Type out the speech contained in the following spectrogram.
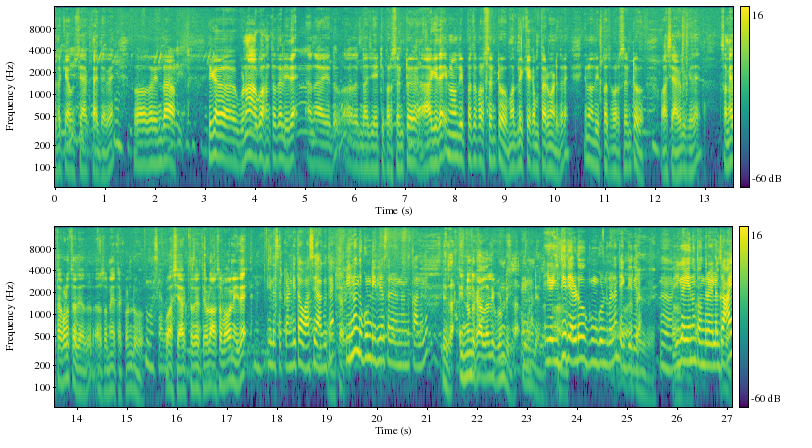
ಅದಕ್ಕೆ ಔಷಧಿ ಆಗ್ತಾ ಇದ್ದೇವೆ. ಸೊ ಅದರಿಂದ ಈಗ ಗುಣ ಆಗುವ ಹಂತದಲ್ಲಿ ಇದೆ ಇದು ಅಂದಾಜು ಏಯ್ಟಿ ಪರ್ಸೆಂಟ್ ಆಗಿದೆ. ಇನ್ನೊಂದು ಇಪ್ಪತ್ತು ಪರ್ಸೆಂಟು ಮೊದಲಿಕ್ಕೆ ಕಂಪೇರ್ ಮಾಡಿದರೆ ಇನ್ನೊಂದು ಇಪ್ಪತ್ತು ಪರ್ಸೆಂಟು ವಾಸಿ ಆಗಲಿಕ್ಕಿದೆ. ಸಮಯ ತಗೊಳ್ತದೆ ಅದು ಆ ಸಮಯ ತಗೊಂಡು ವಾಸಿ ಆಗ್ತದೆ ಅಂತ ಹೇಳೋ ಆಶಾಭಾವನೆ ಇದೆ. ಇಲ್ಲ ಸರ್ ಖಂಡಿತ ವಾಸಿ ಆಗುತ್ತೆ. ಇನ್ನೊಂದು ಗುಂಡು ಇದೆಯಾ ಸರ್ ಇನ್ನೊಂದು ಕಾಲಲ್ಲಿ? ಇಲ್ಲ ಇನ್ನೊಂದು ಕಾಲಲ್ಲಿ ಗುಂಡಿಲ್ಲ ಗುಂಡಿಲ್ಲ ಈಗ ಇದ್ದಿದ್ದು ಎರಡು ಗುಂಡುಗಳನ್ನ ತೆಗ್ದಿದ್ದೀರಾ? ಈಗ ಏನೂ ತೊಂದರೆ ಇಲ್ಲ. ಗಾಯ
